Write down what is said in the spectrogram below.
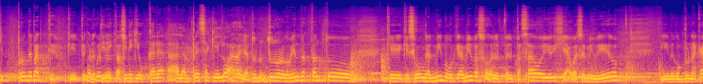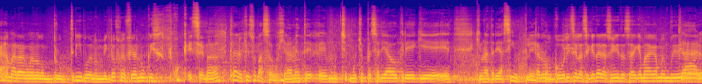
¿Qué- qué- ¿Por dónde parte? ¿Qué- Bueno, cuál es tiene, que buscar a, a la empresa que lo haga. Ah, ya, tú, tú no recomiendas tanto que, que se ponga el mismo, porque a mí me pasó, en el, el pasado yo dije, ya voy a hacer mis videos y me compré una cámara, me compré un trípode, unos micrófonos, al final nunca hice, nunca hice nada. Claro, es que eso pasa. pues, Generalmente eh, mucho, mucho empresariado cree que es que es una tarea simple. Claro, como le dice la secretaria, señorita, ¿sabe que me hágame un video Claro,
